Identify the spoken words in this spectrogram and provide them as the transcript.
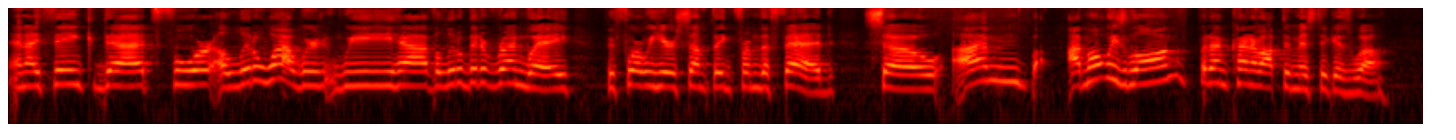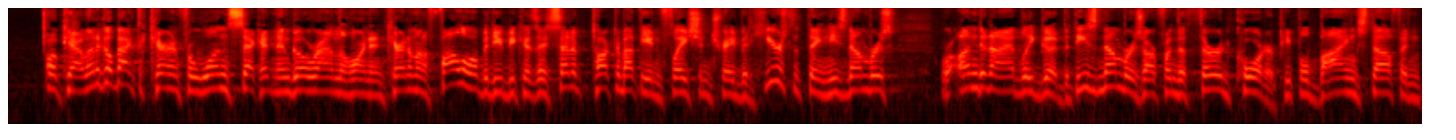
And I think that for a little while we we have a little bit of runway before we hear something from the Fed. So I'm I'm always long, but I'm kind of optimistic as well. Okay, I'm going to go back to Karen for one second and then go around the horn. And Karen, I'm going to follow up with you because I said talked about the inflation trade, but here's the thing: these numbers were undeniably good, but these numbers are from the third quarter. People buying stuff in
